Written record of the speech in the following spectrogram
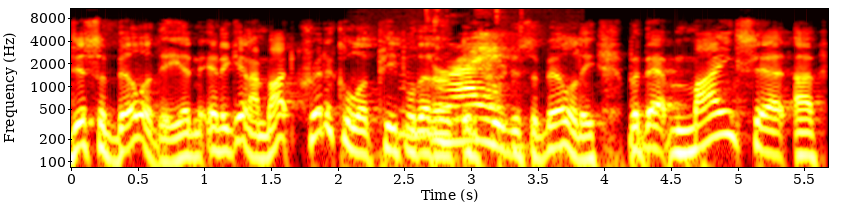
disability. And, and again i'm not critical of people that are right. in disability but that mindset of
